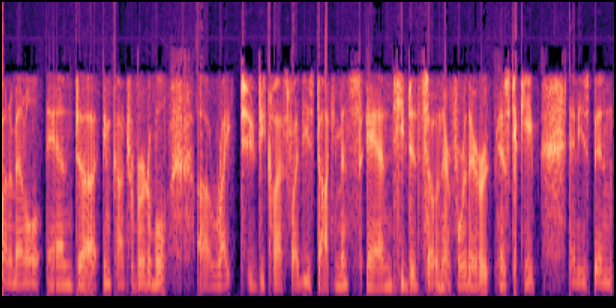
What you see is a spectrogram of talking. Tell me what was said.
fundamental and uh, incontrovertible uh, right to declassify these documents, and he did so, and therefore they're his to keep. And he's been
